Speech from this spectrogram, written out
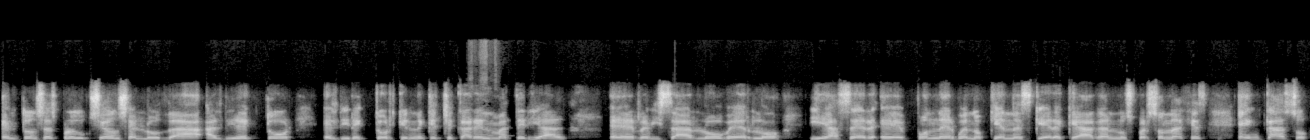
Entonces producción se lo da al director, el director tiene que checar el material, eh, revisarlo, verlo y hacer, eh, poner, bueno, quienes quiere que hagan los personajes. En caso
